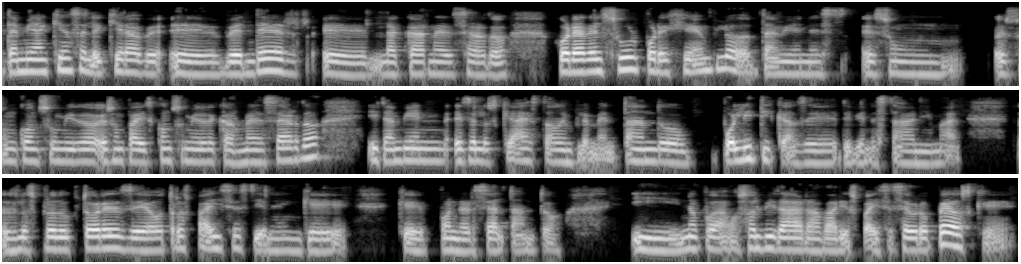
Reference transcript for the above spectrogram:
también a quién se le quiera eh, vender la carne de cerdo. Corea del Sur, por ejemplo, también es un, es un consumido, es un país consumidor de carne de cerdo y también es de los que ha estado implementando políticas de, bienestar animal. Entonces los productores de otros países tienen que, ponerse al tanto. Y no podemos olvidar a varios países europeos que,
